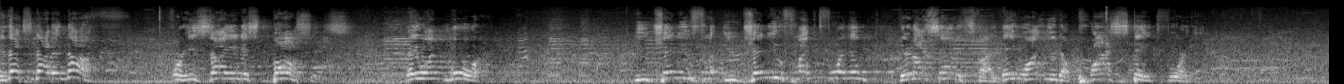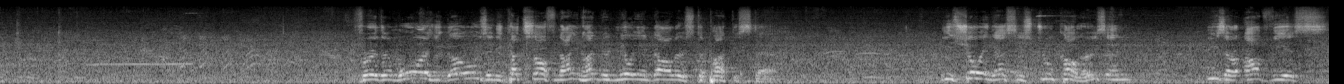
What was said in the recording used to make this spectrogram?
And that's not enough for his Zionist bosses. They want more. You, genuflect, you genuflect for them, they're not satisfied. They want you to prostate for them. Furthermore, he goes and he cuts off $900 million to Pakistan. He's showing us his true colors, and these are obvious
